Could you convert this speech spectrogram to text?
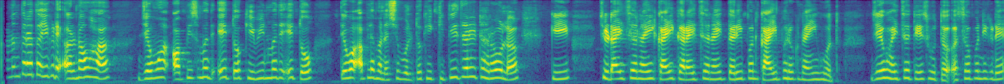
त्यानंतर आता इकडे अर्णव हा जेव्हा ऑफिसमध्ये येतो केबिनमध्ये येतो तेव्हा आपल्या मनाशी बोलतो की किती जरी ठरवलं की चिडायचं नाही काही करायचं नाही तरी पण काही फरक नाही होत. जे व्हायचं तेच होतं. असं पण इकडे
